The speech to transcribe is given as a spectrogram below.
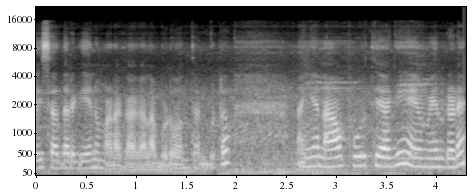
ವಯಸ್ಸಾದವ್ರಿಗೆ ಏನು ಮಾಡೋಕ್ಕಾಗಲ್ಲ ಬಿಡು ಅಂತ ಅಂದ್ಬಿಟ್ಟು, ಹಂಗೆ ನಾವು ಪೂರ್ತಿಯಾಗಿ ಮೇಲ್ಗಡೆ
